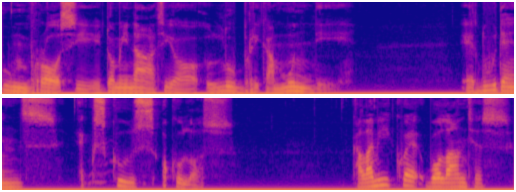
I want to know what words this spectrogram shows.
umbrosi dominatio lubrica mundi. Eludens excus oculos calamique volantes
